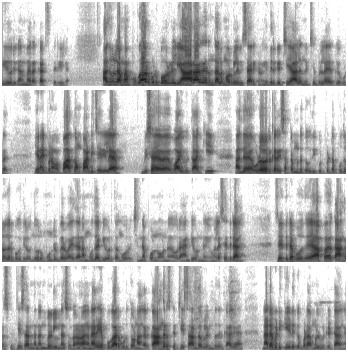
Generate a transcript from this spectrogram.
இது வரைக்கும் அந்த மாதிரி ரெக்கார்ட்ஸ் தெரியல. அதுவும் இல்லாமல் புகார் கொடுப்பவர்கள் யாராக இருந்தாலும் அவர்களை விசாரிக்கணும். எதிர்க்கட்சி ஆளுங்கட்சி இப்படிலாம் இருக்கக்கூடாது. ஏன்னா இப்போ நம்ம பார்த்தோம் பாண்டிச்சேரியில் விஷ வாயு தாக்கி அந்த உழவர்கரை சட்டமன்ற தொகுதிக்கு உட்பட்ட புதுநகர் பகுதியில் வந்து ஒரு மூன்று பேர் வயதான மூதாட்டி ஒருத்தவங்க ஒரு சின்ன பொண்ணு ஒன்று ஒரு ஆண்டி ஒன்று இவங்கெல்லாம் செத்துட்டாங்க. செத்துட்ட போது அப்போ காங்கிரஸ் கட்சியை சார்ந்த நண்பர்கள் என்ன சொல்கிறாங்கன்னா நாங்கள் நிறைய புகார் கொடுத்தோம். நாங்கள் காங்கிரஸ் கட்சியை சார்ந்தவர்கள் என்பதற்காக நடவடிக்கை எடுக்கப்படாமல் விட்டுட்டாங்க.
